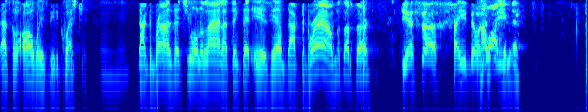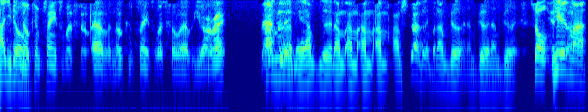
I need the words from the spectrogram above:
That's gonna always be the question. Mhm. Dr. Brown, is that you on the line? I think that is him. Dr. Brown, what's up, sir? Yes, sir. How you doing? How are you, man? How you doing? No complaints whatsoever. No complaints whatsoever. You all right? I'm good, man. I'm good. I'm I'm I'm I'm I'm struggling, but I'm good. I'm good. I'm good. So Yes, here's sir. my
